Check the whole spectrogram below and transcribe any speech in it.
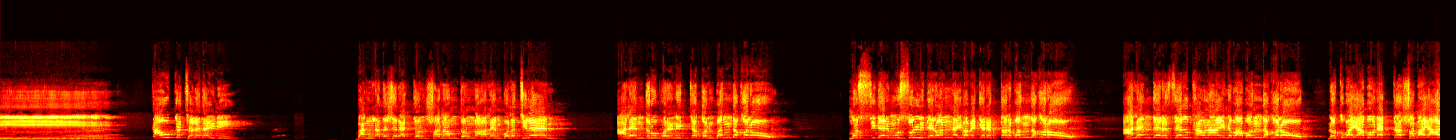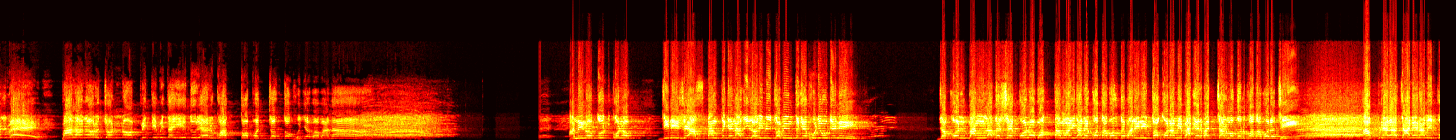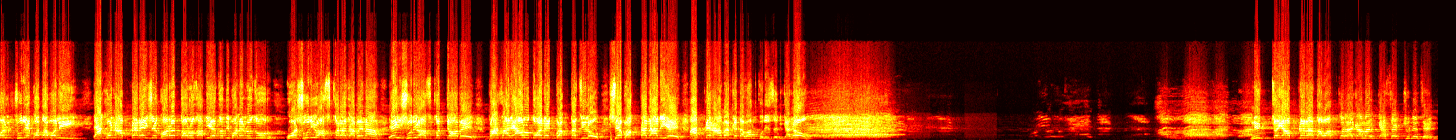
কাউকে ছেড়ে দেয়নি। বাংলাদেশের একজন স্বনামধন্য আলেম বলেছিলেন, আলেমদের উপরে নির্যাতন বন্ধ করো। মসজিদের মুসল্লিদের অন্যায়ভাবে গ্রেপ্তার বন্ধ করো। আলেমদের জেল খাওয়ায় নেওয়া বন্ধ করো। নতুবা এমন একটা সময় আসবে, পালানোর জন্য পৃথিবীতে ইঁদুরের গর্ত পর্যন্ত খুঁজে পাবা না। আমি নতুন কোন জিনিস আসমান থেকে নাজিল হইনি জমিন থেকে ফুটে উঠেনি। যখন বাংলাদেশে কোন বক্তা ময়দানে কথা বলতে পারিনি, তখন আমি বাঘের বাচ্চার মতন কথা বলেছি। আপনারা জানেন আমি কোন সুরে কথা বলি? এখন আপনারা এসে ঘরের দরজা দিয়ে যদি বলেন, হুজুর, ও সুরি অস করা যাবে না, এই সুরি অস করতে হবে। বাজারে আরও তো অনেক বক্তা ছিল, সে বক্তা না নিয়ে আপনারা আমাকে দাওয়াত করেছেন কেন? নিশ্চয়ই আপনারা দাওয়াত করার আগে আমার ক্যাসেট শুনেছেন।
